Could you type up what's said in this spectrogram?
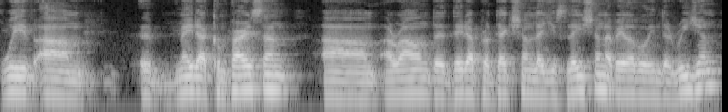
we've um, made a comparison um, around the data protection legislation available in the region.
